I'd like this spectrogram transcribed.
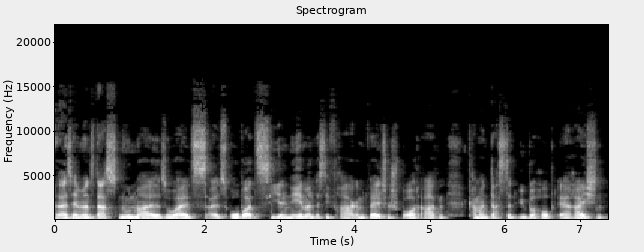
Heißt, wenn wir uns das nun mal so als, als Oberziel nehmen, ist die Frage, mit welchen Sportarten kann man das denn überhaupt erreichen?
